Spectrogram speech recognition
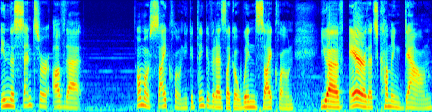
in the center of that almost cyclone. You could think of it as like a wind cyclone. You have air that's coming down,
